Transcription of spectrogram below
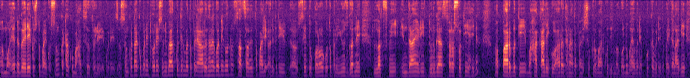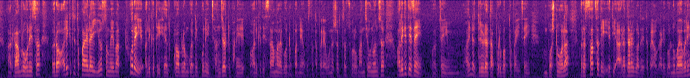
म हेर्न गइरहेको छु तपाईँको सङ्कटाको महादशा चलिरहेको रहेछ। सङ्कटाको पनि थोरै शनिबारको दिनमा तपाईँले आराधना गर्ने गर्नु साथसाथै तपाईँले अलिकति सेतो कलरको तपाईँले युज गर्ने लक्ष्मी इन्द्रायणी दुर्गा सरस्वती होइन पार्वती महाकालीको आराधना तपाईँ शुक्रबारको दिनमा गर्नुभयो भने पक्कै पनि तपाईँका लागि राम्रो हुनेछ। र अलिकति तपाईँलाई यो समयमा थोरै अलिकति हेल्थ प्रब्लम गर्ने कुनै झन्झट भने अलिकति सामना गर्नुपर्ने अवस्था तपाईँलाई हुनसक्छ छोरो मान्छे हुनुहुन्छ। अलिकति चाहिँ चाहिँ होइन दृढतापूर्वक तपाईँ चाहिँ बस्नुहोला। र साथसाथै यदि आराधना गर्दै तपाईँ अगाडि बढ्नुभयो भने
